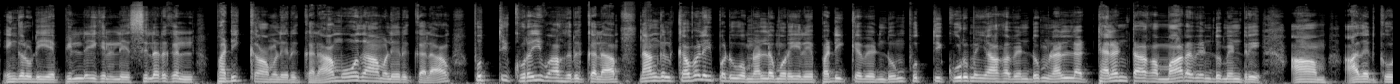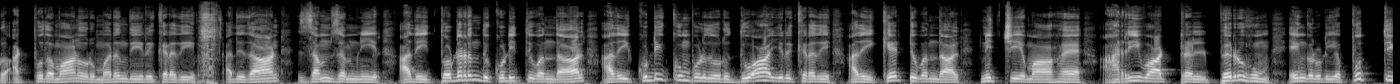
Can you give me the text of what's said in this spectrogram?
எங்களுடைய பிள்ளைகளிலே சிலர்கள் படிக்காமல் இருக்கலாம் ஓதாமல் இருக்கலாம் புத்தி குறைவாக இருக்கலாம். நாங்கள் கவலைப்படுவோம் நல்ல முறையிலே படிக்க வேண்டும் புத்தி கூர்மையாக வேண்டும் நல்ல டேலண்டாக மாற வேண்டும் என்று. ஆம் அதற்கு ஒரு அற்புதமான ஒரு மருந்து இருக்கிறது. அதுதான் ஜம்சம் நீர். அதை தொடர்ந்து குடித்து வந்தால் அதை குடிக்கும் பொழுது ஒரு துவா இருக்கிறது. அதை கேட்டு வந்தால் நிச்சயமாக அறிவாற்றல் பெருகும். எங்களுடைய புத்தி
